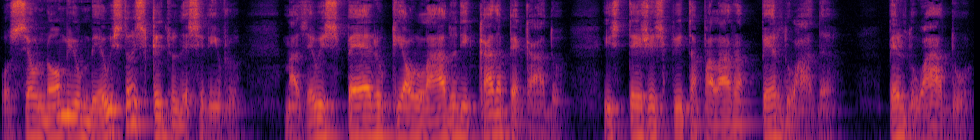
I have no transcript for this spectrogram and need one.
O seu nome e o meu estão escritos nesse livro, mas eu espero que ao lado de cada pecado esteja escrita a palavra perdoada, perdoado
